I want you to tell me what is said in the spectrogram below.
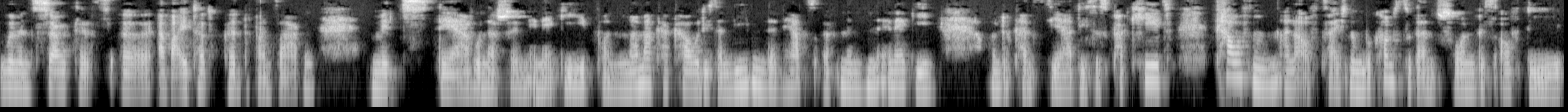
Women's Circles äh, erweitert, könnte man sagen mit der wunderschönen Energie von Mama Kakao, dieser liebenden, herzöffnenden Energie. Und du kannst dir dieses Paket kaufen. Alle Aufzeichnungen bekommst du dann schon bis auf die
